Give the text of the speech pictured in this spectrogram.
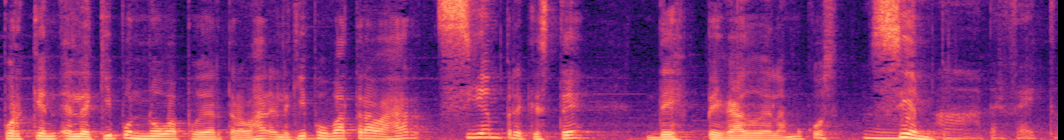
porque el equipo no va a poder trabajar. El equipo va a trabajar siempre que esté despegado de la mucosa, mm. siempre. Ah, perfecto.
